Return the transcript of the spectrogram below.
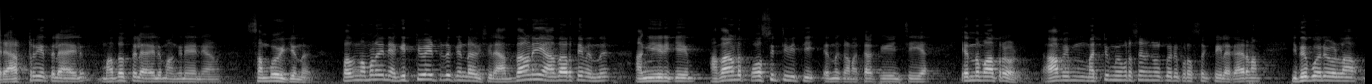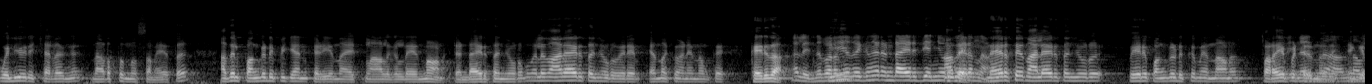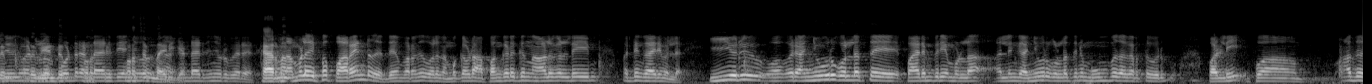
രാഷ്ട്രീയത്തിലായാലും മതത്തിലായാലും അങ്ങനെ തന്നെയാണ് സംഭവിക്കുന്നത്. അപ്പോൾ അത് നമ്മൾ നെഗറ്റീവായിട്ട് എടുക്കേണ്ട ആവശ്യമില്ല. അതാണ് യാഥാർത്ഥ്യം എന്ന് അംഗീകരിക്കുകയും അതാണ് പോസിറ്റിവിറ്റി എന്ന് കണക്കാക്കുകയും ചെയ്യുക. എന്ന് മാത്രമേ ഉള്ളൂ. ആ മറ്റു വിമർശനങ്ങൾക്കൊരു പ്രസക്തിയില്ല. കാരണം ഇതുപോലെയുള്ള വലിയൊരു ചടങ്ങ് നടത്തുന്ന സമയത്ത് അതിൽ പങ്കെടുപ്പിക്കാൻ കഴിയുന്നതായിട്ടുള്ള ആളുകളുടെ എണ്ണമാണ്. രണ്ടായിരത്തി അഞ്ഞൂറ് മുതൽ നാലായിരത്തി അഞ്ഞൂറ് വരെ എന്നൊക്കെ വേണമെങ്കിൽ നമുക്ക് കരുതാം. നേരത്തെ നാലായിരത്തി അഞ്ഞൂറ് പേര് പങ്കെടുക്കുമെന്നാണ് പറയപ്പെട്ടിരുന്നത്. എങ്കിലും അത് വീണ്ടും കാരണം- നമ്മൾ ഇപ്പോൾ പറയേണ്ടത് ഇദ്ദേഹം പറഞ്ഞതുപോലെ നമുക്കവിടെ പങ്കെടുക്കുന്ന ആളുകളുടെയും മറ്റും കാര്യമല്ല. ഈ ഒരു ഒരു അഞ്ഞൂറ് കൊല്ലത്തെ പാരമ്പര്യമുള്ള അല്ലെങ്കിൽ അഞ്ഞൂറ് കൊല്ലത്തിന് മുമ്പ് തകർത്ത ഒരു പള്ളി അത്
